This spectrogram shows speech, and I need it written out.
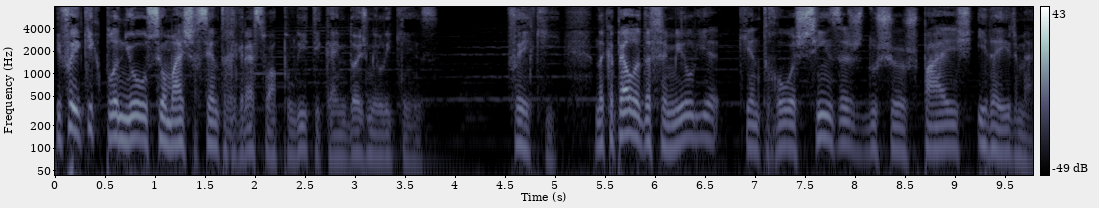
E foi aqui que planeou o seu mais recente regresso à política em 2015. Foi aqui, na capela da família, que enterrou as cinzas dos seus pais e da irmã.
